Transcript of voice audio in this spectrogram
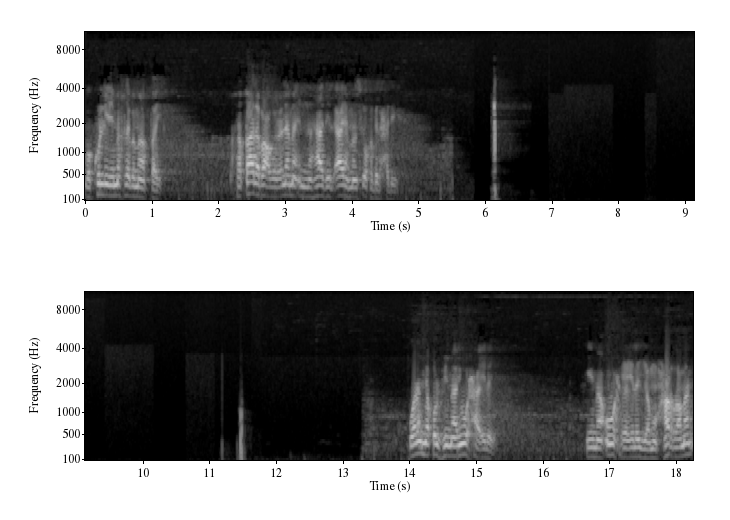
وكل ذي مخلب من الطير. فقال بعض العلماء إن هذه الآية منسوخة بالحديث. ولم يقل فيما يوحى إليه. فيما أوحي إلي محرما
